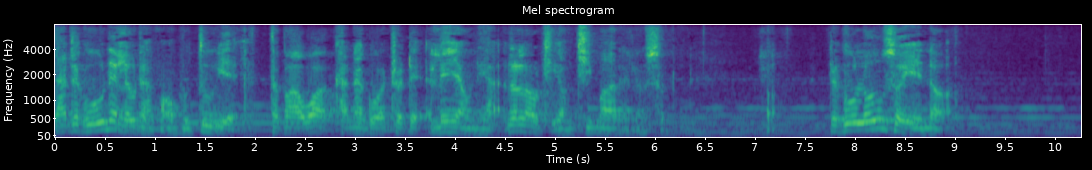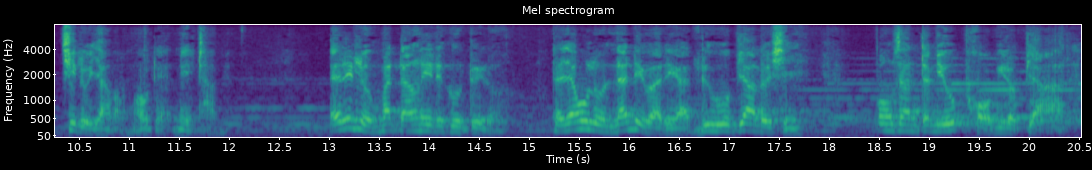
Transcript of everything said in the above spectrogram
ဒါတကူနဲ့လှုပ်တာမဟုတ်ဘူးသူ့ရဲ့တဘာဝခန္ဓာကိုယ်ထွက်တဲ့အလင်းရောင်တွေကအဲ့လောက်ထိအောင်ကြီးမားတယ်လို့ဆိုလို့ဟု တ်တကူလုံးဆိုရင်တော့ကြည့်လို့ရမှာမဟုတ်တဲ့အနေထားပဲအဲ့ဒီလိုမှတ်တမ်းလေးတစ်ခုတွေ့တော့ဒါကြောင့်မလို့နတ်တွေဘာတွေကလူကိုပြလို့ရှိရင်ပုံစံတစ်မျိုးဖော်ပြီးတော့ပြရတယ်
